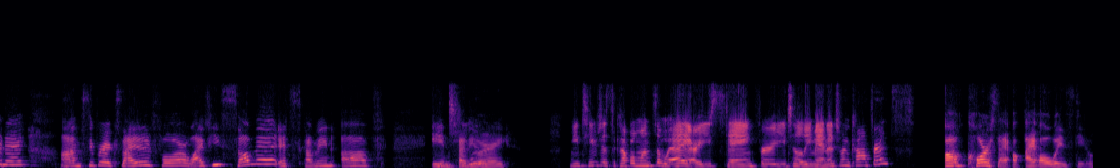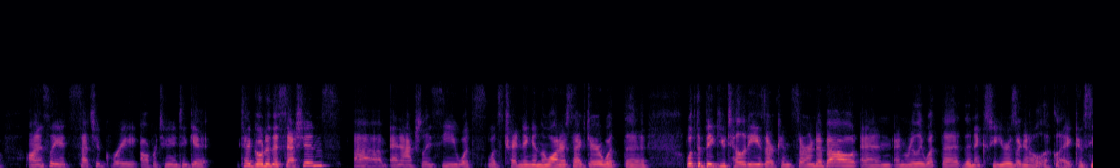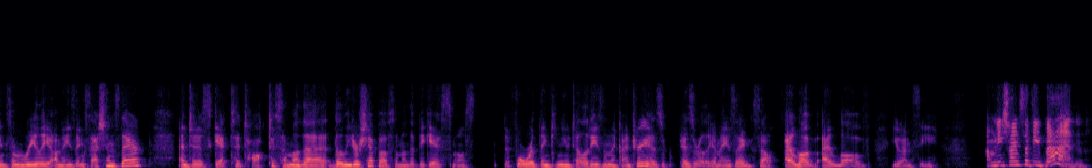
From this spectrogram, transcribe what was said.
Renee. I'm super excited for YP Summit. It's coming up in February. Me too, just a couple months away. Are you staying for utility management conference? Of course, I I always do. Honestly, it's such a great opportunity to get to go to the sessions um, and actually see what's what's trending in the water sector, what the what the big utilities are concerned about and and really what the the next few years are going to look like. I've seen some really amazing sessions there and to just get to talk to some of the the leadership of some of the biggest most forward thinking utilities in the country is is really amazing. So, I love I love UMC. How many times have you been?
